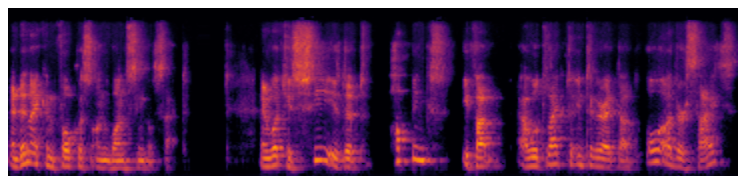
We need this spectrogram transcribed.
and then I can focus on one single set. And what you see is that hoppings, if I, I would like to integrate out all other sites,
